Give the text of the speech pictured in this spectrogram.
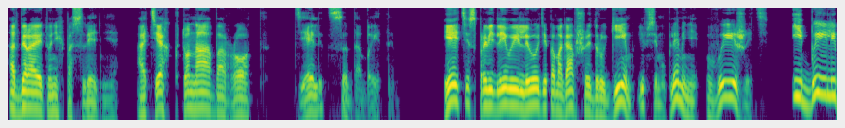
отбирает у них последнее, а тех, кто наоборот делится добытым. И эти справедливые люди, помогавшие другим и всему племени выжить, и были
